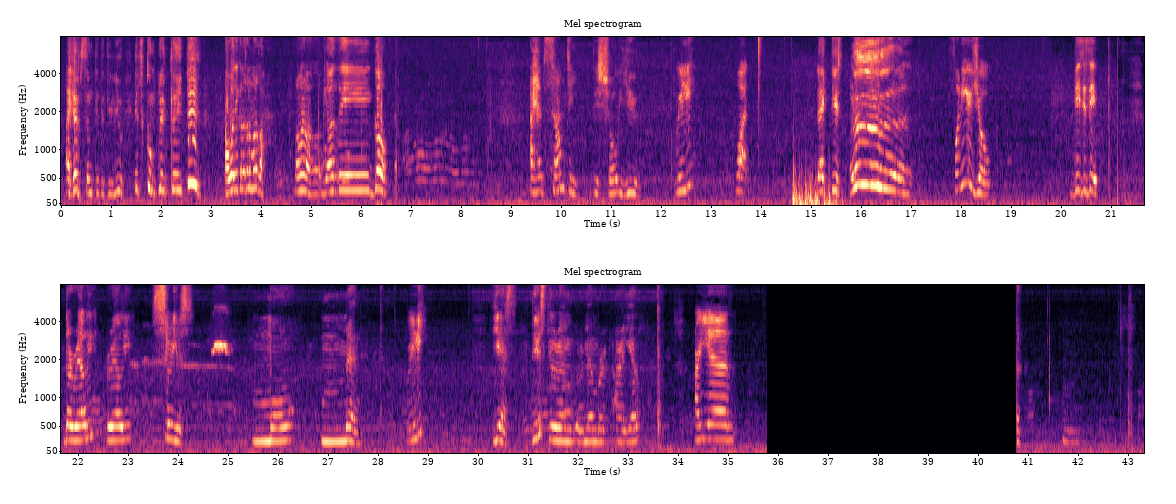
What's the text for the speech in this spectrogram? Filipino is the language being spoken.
I have something to tell you. It's complicated. Awa di ka lang ka. Mama na, get go. I have something to show you. Really? What? Like this. Funny or joke? This is it. The really, really serious moment. Really? Yes. Do you still rem- remember Ariel? Ariel.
